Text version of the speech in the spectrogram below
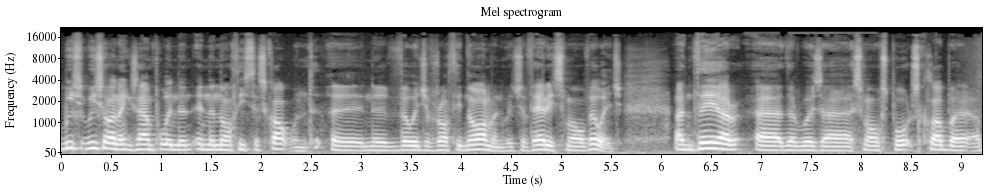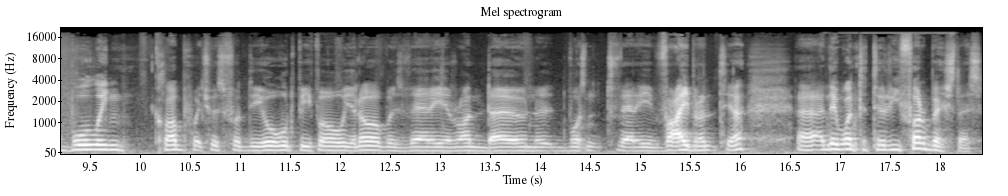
we, we saw an example in the in the northeast of Scotland, uh, in the village of Rothienorman, which is a very small village, and there uh, there was a small sports club, a, a bowling club, which was for the old people. You know, it was very run down. It wasn't very vibrant. Yeah, uh, and they wanted to refurbish this.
